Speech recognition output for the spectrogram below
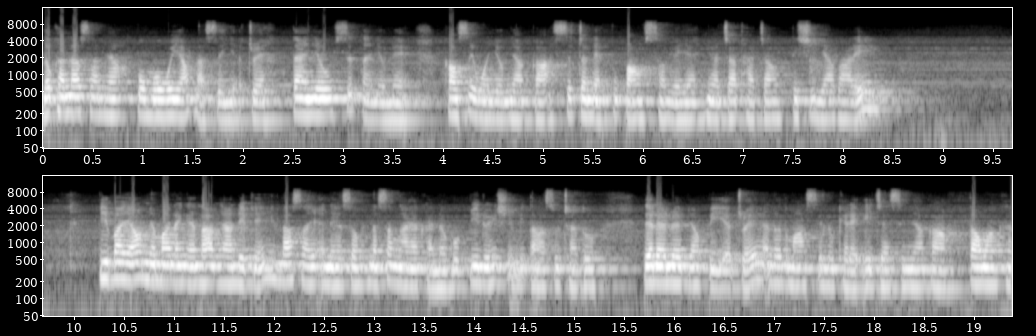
လောက်ခဏဆန်းများပုံမဝေရောက်လာစေရအတွက်တန်ယုံစစ်တန်ယုံနဲ့ကောင်းစစ်ဝန်ယုံများကစစ်တပ်နဲ့ပူးပေါင်းဆောင်ရွက်ရန်ညွှန်ကြားထားကြောင်းသိရှိရပါတယ်။ ပြည်ပရောက်မြန်မာနိုင်ငံသားများနေဖြင့်လဆိုင်အနည်းဆုံး25ရာခိုင်နှုန်းကိုပြည်တွင်းရှင်မိသားစုထံသို့ပြန်လည်လွှဲပြောင်းပေးရတဲ့အတွက်အလုပ်သမားဆင်းလုပ်ခဲ့တဲ့ agency များကတာဝန်ခံ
